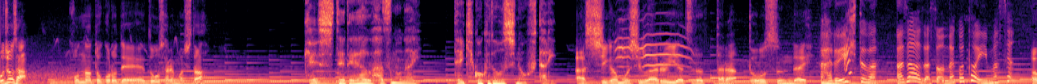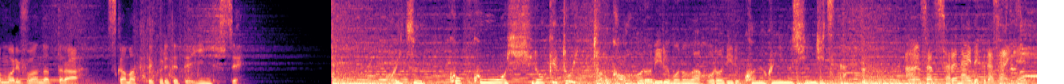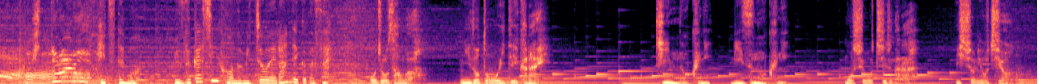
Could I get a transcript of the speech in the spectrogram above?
お嬢さん。こんなところでどうされました？決して出会うはずのない敵国同士の二人。足がもし悪いやつだったらどうすんだい？悪い人はわざわざそんなことを言いません。あんまり不安だったら捕まってくれてていいんですぜ。あいつ国交を開けと言ったのか？滅びる者は滅びる。この国の真実だ。暗殺されないでくださいね。いつでも難しい方の道を選んでください。お嬢さんは二度と置いていかない。金の国水の国。もし落ちるなら一緒に落ちよう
